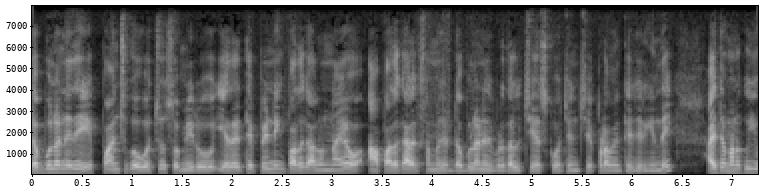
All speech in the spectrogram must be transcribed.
డబ్బులు అనేది పంచుకోవచ్చు. సో మీరు ఏదైతే పెండింగ్ పథకాలు ఉన్నాయో ఆ పథకాలకు సంబంధించిన డబ్బులు అనేది విడుదల చేసుకోవచ్చు అని చెప్పడం అయితే జరిగింది. అయితే మనకు ఈ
